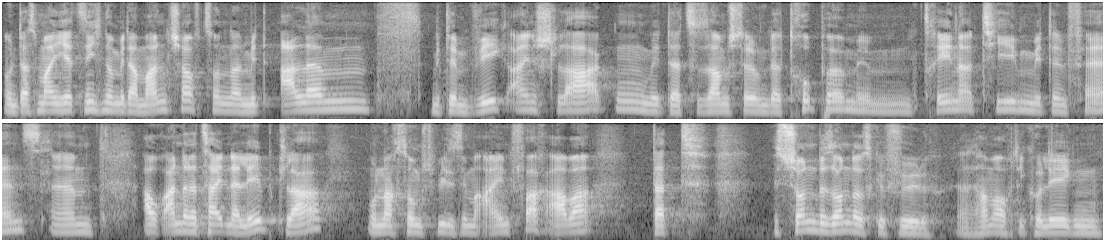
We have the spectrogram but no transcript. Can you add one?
und das meine ich jetzt nicht nur mit der Mannschaft, sondern mit allem, mit dem Weg einschlagen, mit der Zusammenstellung der Truppe, mit dem Trainerteam, mit den Fans. Ähm, auch andere Zeiten erlebt, klar. Und nach so einem Spiel ist es immer einfach, aber das ist schon ein besonderes Gefühl. Das haben auch die Kollegen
